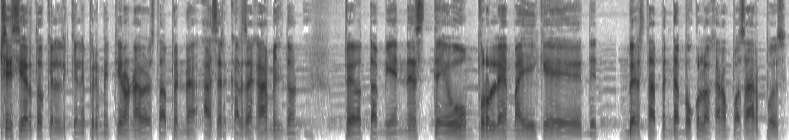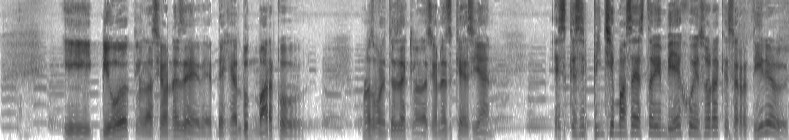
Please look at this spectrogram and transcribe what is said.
sí es cierto que, le- que le permitieron a Verstappen acercarse a Hamilton, pero también este, hubo un problema ahí que de- Verstappen tampoco lo dejaron pasar, pues, y, y hubo declaraciones de, de, de Helmut güey. unas bonitas declaraciones que decían, es que ese pinche Massa ya está bien viejo y es hora que se retire, güey".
